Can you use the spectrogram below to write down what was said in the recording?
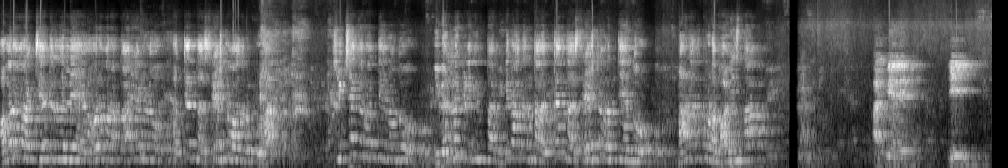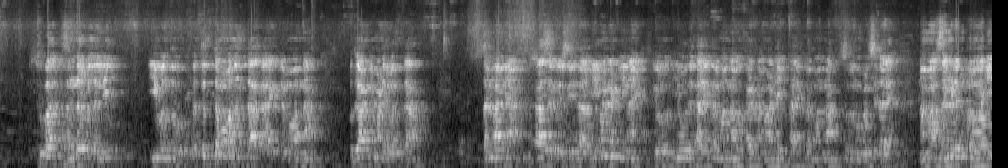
ಅವರವರ ಕ್ಷೇತ್ರದಲ್ಲಿ ಅವರವರ ಕಾರ್ಯಗಳು ಅತ್ಯಂತ ಶ್ರೇಷ್ಠವಾದರೂ ಕೂಡ ಶಿಕ್ಷಕ ವೃತ್ತಿ ಅನ್ನೋದು ಇವೆಲ್ಲಗಳಿಗಿಂತ ಮಿಗಿಲಾದಂತಹ ಅತ್ಯಂತ ಶ್ರೇಷ್ಠ ವೃತ್ತಿ ಎಂದು ನಾನು ಕೂಡ ಭಾವಿಸ್ತಾ ಆದ್ಮೇಲೆ ಈ ಶುಭ ಸಂದರ್ಭದಲ್ಲಿ ಈ ಒಂದು ಅತ್ಯುತ್ತಮವಾದಂತಹ ಕಾರ್ಯಕ್ರಮವನ್ನ ಉದ್ಘಾಟನೆ ಮಾಡಿರುವಂತಹ ಸನ್ಮಾನ್ಯ ಶಾಸಕರು ಶ್ರೀತ ಭೀಮಣ್ಣ ಇವರು ಈ ಒಂದು ಕಾರ್ಯಕ್ರಮವನ್ನು ಉದ್ಘಾಟನೆ ಮಾಡಿ ಕಾರ್ಯಕ್ರಮವನ್ನು ಸುಲಭಗೊಳಿಸಿದ್ದಾರೆ ನಮ್ಮ ಸಂಘಟನೆ ಪರವಾಗಿ,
